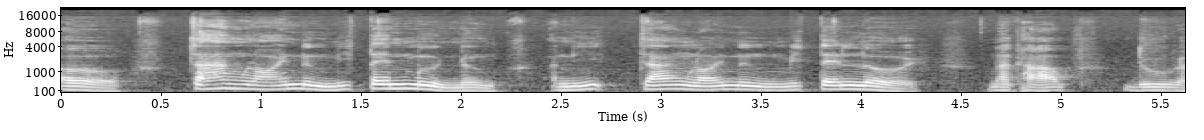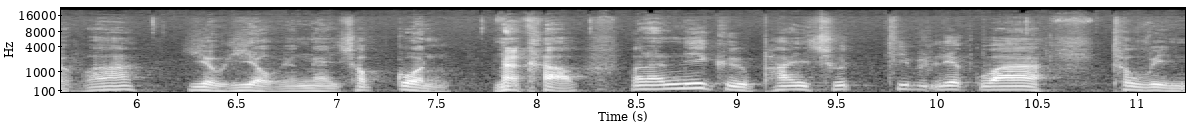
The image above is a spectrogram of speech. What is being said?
เออ จ้างร้อยหนึ่งนี่เต้นหมื่นหนึ่งอันนี้จ้างร้อยหนึ่งไม่เต้นเลย นะครับ ดูแบบว่าเหี่ยวเหี่ยวๆยังไงชอบกลนะครับ เพราะฉะนั้นนี่คือไพ่ชุดที่เรียกว่าทวิน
